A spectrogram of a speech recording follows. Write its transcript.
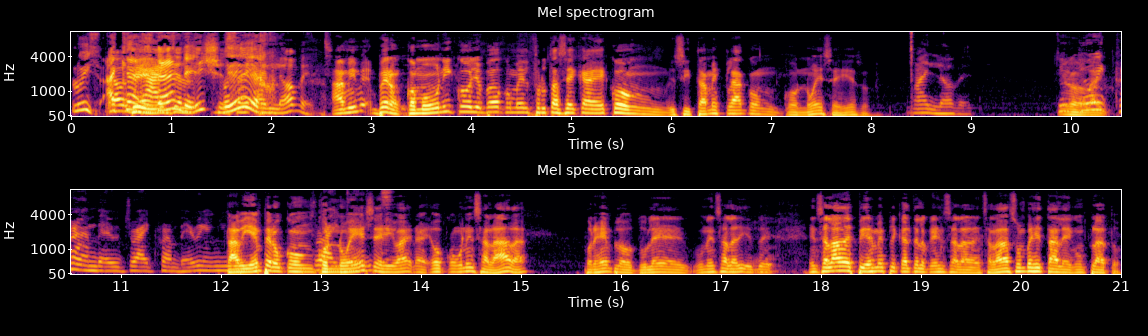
Luis? I Oh, can't yeah, stand delicious. it. I, Yeah. I love it. A mí, me, pero como único yo puedo comer fruta seca es con, si está mezclada con, con nueces y eso. I love it. You, You know, you like- eat cranberry, dried cranberry. And you Está bien, pero con, con nueces y vaina, o con una ensalada. Por ejemplo, tú le una ensalada de, ensalada, déjame explicarte lo que es ensalada. Ensaladas son vegetales en un plato.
